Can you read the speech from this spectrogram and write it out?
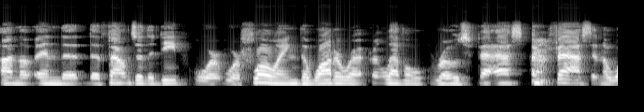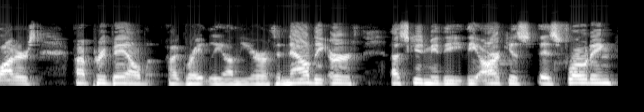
on the and the, the fountains of the deep were, were flowing, the water level rose fast, fast, and the waters uh, prevailed uh, greatly on the earth. And now the earth, uh, excuse me, the the ark is is floating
